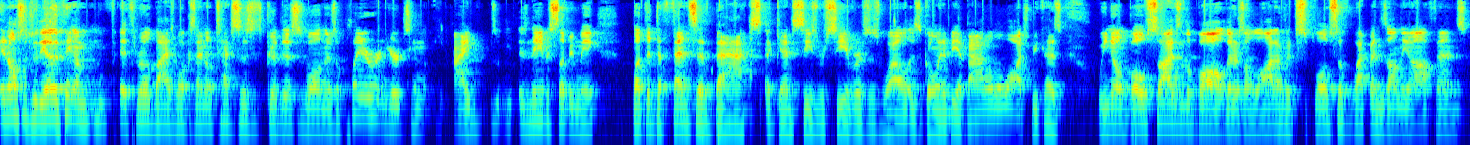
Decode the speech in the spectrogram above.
and also to the other thing I'm thrilled by as well because I know Texas is good this as well. And there's a player in your team, I his name is slipping me, but the defensive backs against these receivers as well is going to be a battle to watch because we know both sides of the ball. There's a lot of explosive weapons on the offense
